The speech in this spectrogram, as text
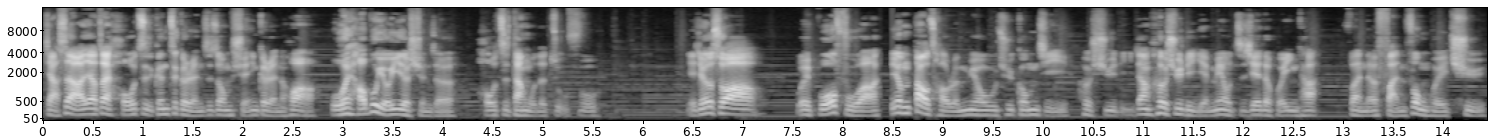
假设啊，要在猴子跟这个人之中选一个人的话，我会毫不犹豫的选择猴子当我的主妇。也就是说啊。韦伯福啊，用稻草人谬误去攻击赫胥黎，让赫胥黎也没有直接的回应他，反而反讽回去。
